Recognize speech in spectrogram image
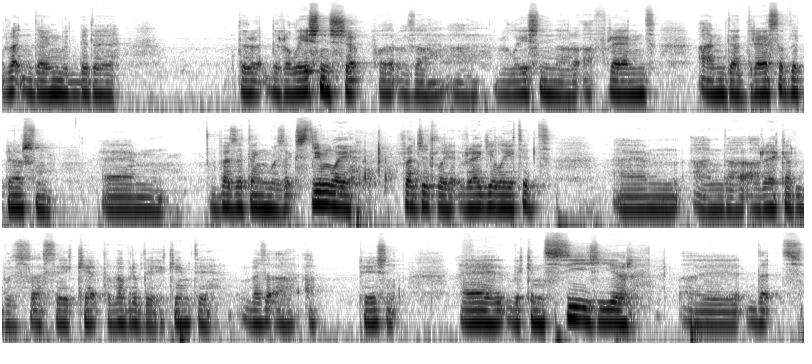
written down would be the the, the relationship, whether it was a, a relation or a friend, and the address of the person. Um, visiting was extremely rigidly regulated, um, and a, a record was, I say, kept of everybody who came to visit a, a patient. Uh, we can see here uh, that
